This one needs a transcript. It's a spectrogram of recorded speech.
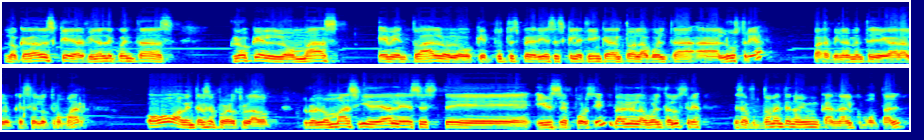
lo que hago es que al final de cuentas, creo que lo más eventual o lo que tú te esperarías es que le tienen que dar toda la vuelta a Lustria para finalmente llegar a lo que es el otro mar o aventarse por el otro lado. Pero lo más ideal es este irse por sí, darle la vuelta a Lustria. Desafortunadamente no hay un canal como tal.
